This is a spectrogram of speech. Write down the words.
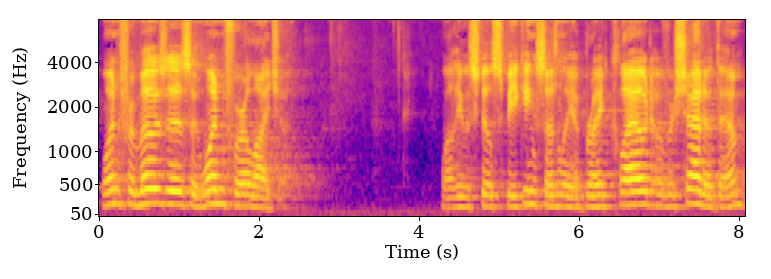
one for Moses, and one for Elijah. While he was still speaking, suddenly a bright cloud overshadowed them,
